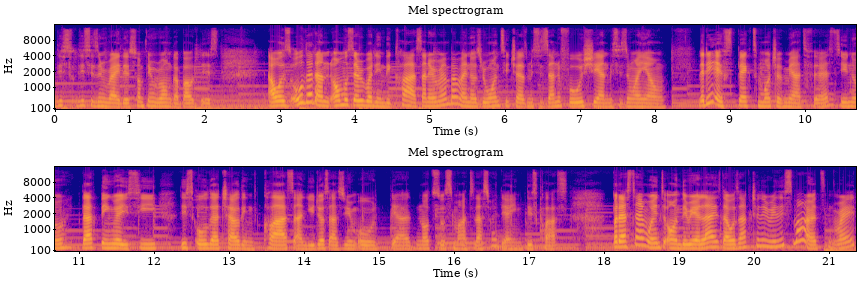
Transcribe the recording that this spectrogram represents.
this this isn't right. There's something wrong about this. I was older than almost everybody in the class, and I remember my nursery one teachers, Mrs. Anufooshe and Mrs. Wanyao. They didn't expect much of me at first, you know, that thing where you see this older child in class and you just assume, oh, they are not so smart, that's why they're in this class. But as time went on, they realized I was actually really smart, right?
